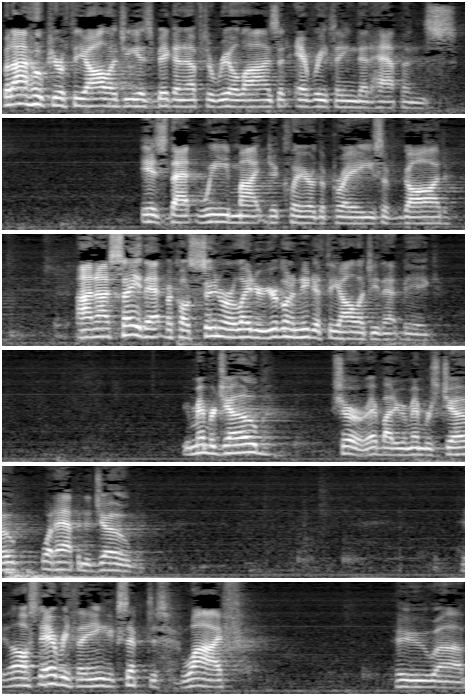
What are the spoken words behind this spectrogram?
But I hope your theology is big enough to realize that everything that happens is that we might declare the praise of God. And I say that because sooner or later you're going to need a theology that big. You remember Job? Sure, everybody remembers Job. What happened to Job? He lost everything except his wife, who uh,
